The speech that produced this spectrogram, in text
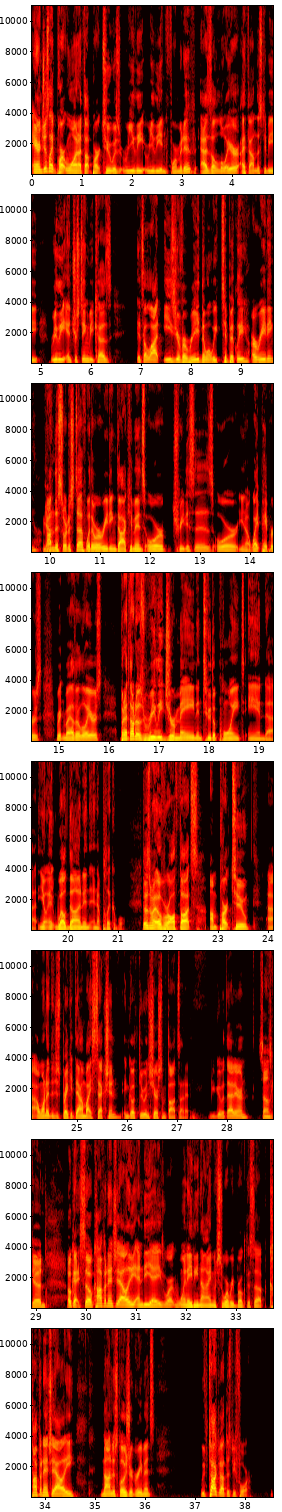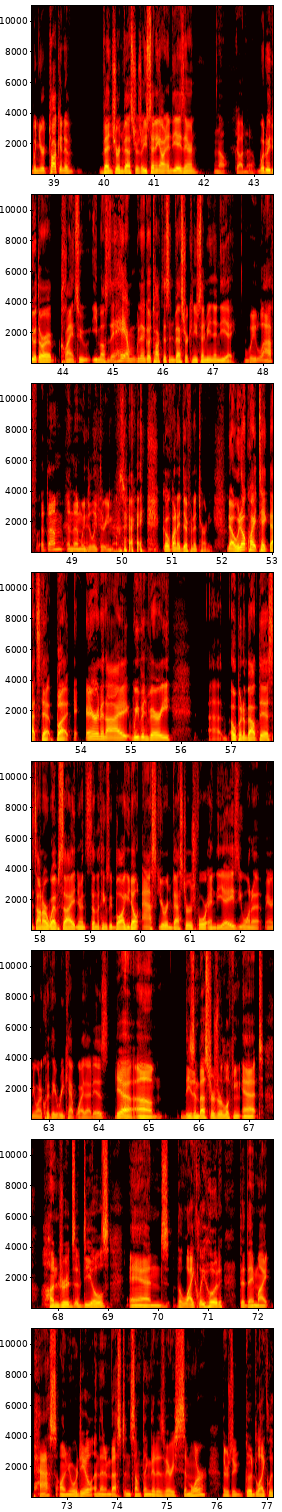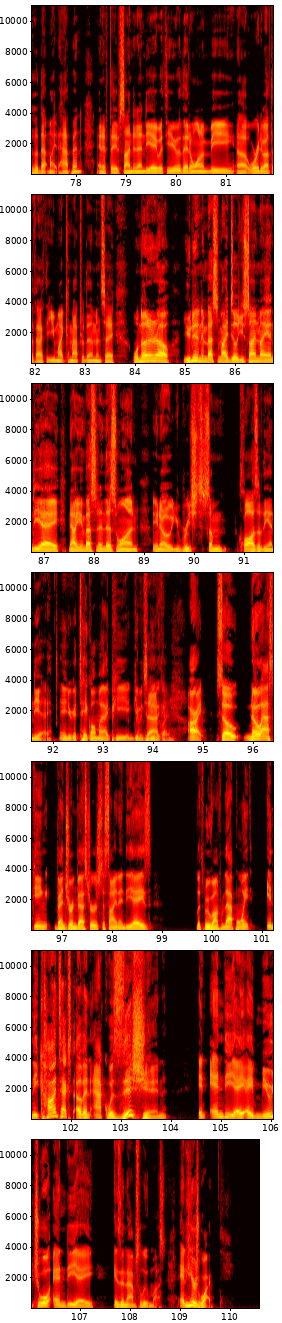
Aaron, just like part one, I thought part two was really, really informative. As a lawyer, I found this to be really interesting because it's a lot easier of a read than what we typically are reading Yeah. on this sort of stuff, whether we're reading documents or treatises or, you know, white papers written by other lawyers. But I thought it was really germane and to the point and, uh, you know, well done and, and applicable. Those are my overall thoughts on part two. Uh, I wanted to just break it down by section and go through and share some thoughts on it. You good with that, Aaron? Sounds good. Okay, so confidentiality NDAs, we're at 189, which is where we broke this up. Confidentiality, non disclosure agreements. We've talked about this before. When you're talking to venture investors, are you sending out NDAs, Aaron? No, God no. What do we do with our clients who email us and say, hey, I'm going to go talk to this investor. Can you send me an NDA? We laugh at them and then we delete their emails. go find a different attorney. No, we don't quite take that step, but Aaron and I, we've been very uh, open about this. It's on our website. You know, some of the things we blog. You don't ask your investors for NDAs. You want to, Aaron, you want to quickly recap why that is? Yeah. Um, these investors are looking at hundreds of deals and the likelihood that they might pass on your deal and then invest in something that is very similar. There's a good likelihood that might happen. And if they've signed an NDA with you, they don't want to be uh, worried about the fact that you might come after them and say, well, no, no, no, you didn't invest in my deal. You signed my NDA. Now you invested in this one. You know, you breached some clause of the NDA. And you're going to take all my IP and give it to me. Exactly. All right. So no asking venture investors to sign NDAs. Let's move on from that point. In the context of an acquisition, an NDA, a mutual NDA, is an absolute must. And here's why.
